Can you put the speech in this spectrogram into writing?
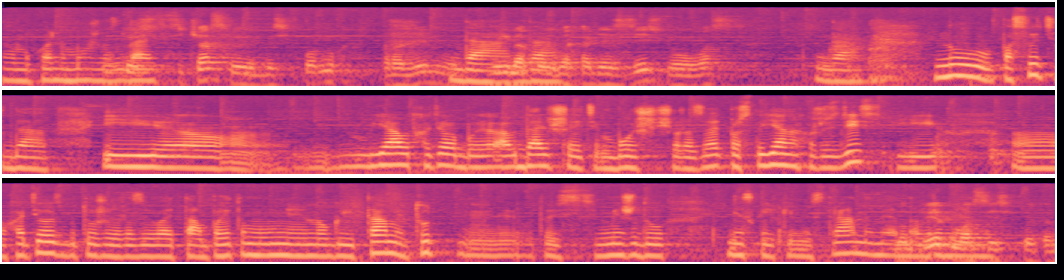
э, буквально можно ну, сдать. сейчас вы до сих пор, ну, параллельно, да, вы да. находясь здесь, но у вас да. Ну, по сути, да. И э, я вот хотела бы а дальше этим больше еще развивать. Просто я нахожусь здесь, и э, хотелось бы тоже развивать там. Поэтому у меня немного и там, и тут, э, то есть между несколькими странами Но при этом у вас есть какой-то э,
